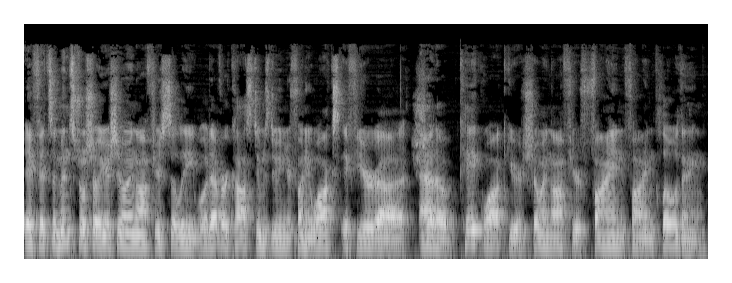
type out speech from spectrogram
If it's a minstrel show, you're showing off your silly whatever costumes, doing your funny walks. If you're uh, at a cakewalk, you're showing off your fine, fine clothing,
